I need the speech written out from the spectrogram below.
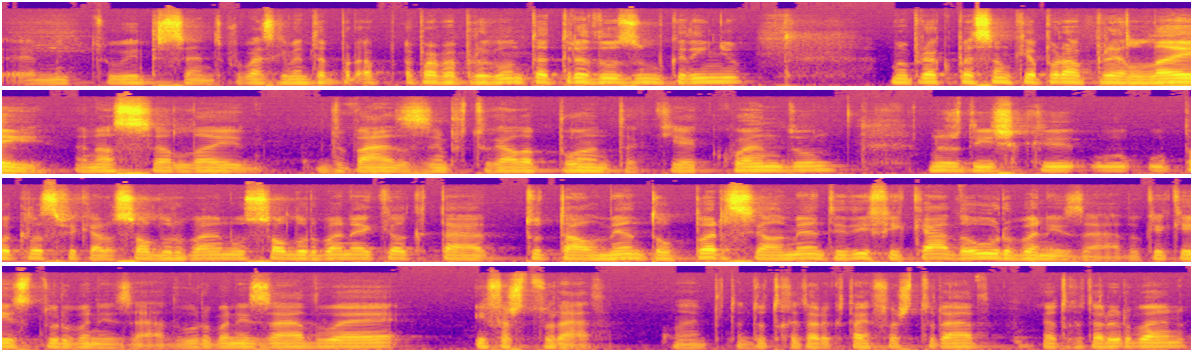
é muito interessante, porque basicamente a, a própria pergunta traduz um bocadinho uma preocupação que a própria lei, a nossa lei de base em Portugal aponta, que é quando nos diz que o, o, para classificar o solo urbano, o solo urbano é aquele que está totalmente ou parcialmente edificado ou urbanizado. O que é, que é isso de urbanizado? O urbanizado é infraestruturado. É? Portanto, o território que está infraestruturado é o território urbano,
